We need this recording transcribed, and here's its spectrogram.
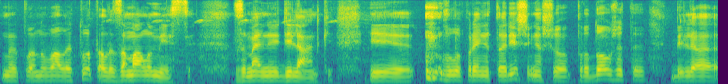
ми планували тут, але замало місця земельної ділянки. І було прийнято рішення, що продовжити біля е,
